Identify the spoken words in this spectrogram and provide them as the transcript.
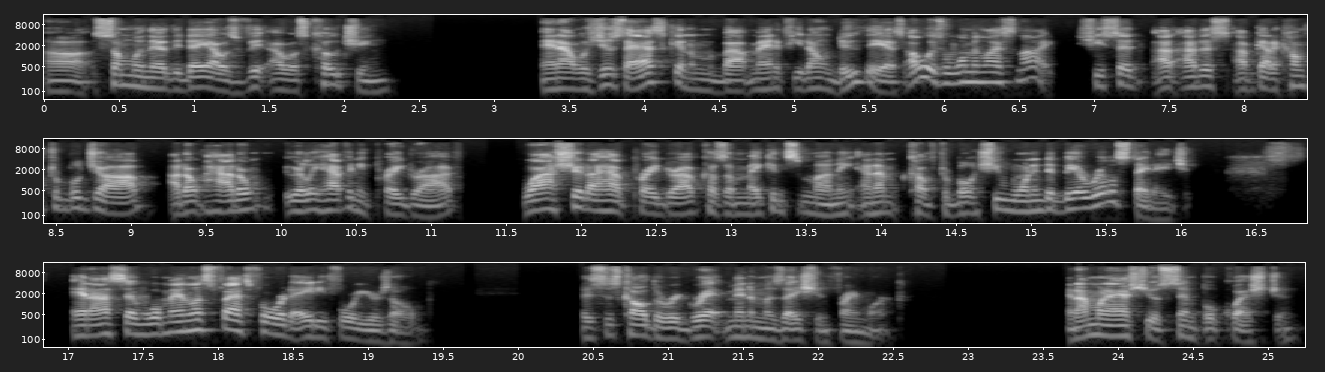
uh, someone the other day. I was vi- I was coaching, and I was just asking them about, man, if you don't do this. Oh, it was a woman last night. She said, I, I just I've got a comfortable job. I don't I don't really have any prey drive. Why should I have prey drive? Because I'm making some money and I'm comfortable. She wanted to be a real estate agent. And I said, well, man, let's fast forward to 84 years old. This is called the regret minimization framework. And I'm going to ask you a simple question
